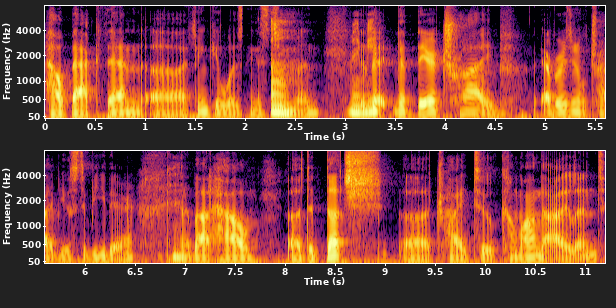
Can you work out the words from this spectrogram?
how back then, uh, I think it was, I think Jingmen, maybe. that, that their tribe, Aboriginal tribe, used to be there, Okay. and about how uh, the Dutch uh, tried to come on the island.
